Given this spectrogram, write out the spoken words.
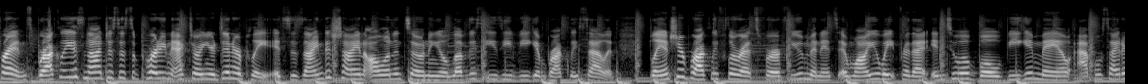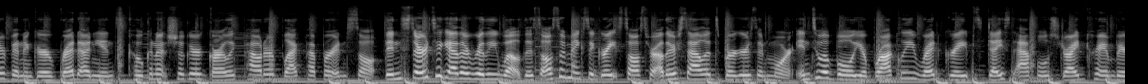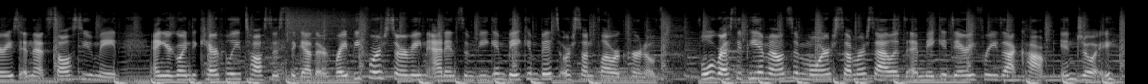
Friends, broccoli is not just a supporting actor on your dinner plate. It's designed to shine all on its own, and you'll love this easy vegan broccoli salad. Blanch your broccoli florets for a few minutes, and while you wait for that, into a bowl, vegan mayo, apple cider vinegar, red onions, coconut sugar, garlic powder, black pepper, and salt. Then stir together really well. This also makes a great sauce for other salads, burgers, and more. Into a bowl, your broccoli, red grapes, diced apples, dried cranberries, and that sauce you made, and you're going to carefully toss this together. Right before serving, add in some vegan bacon bits or sunflower kernels. Full recipe amounts and more summer salads at makeitdairyfree.com. Enjoy!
